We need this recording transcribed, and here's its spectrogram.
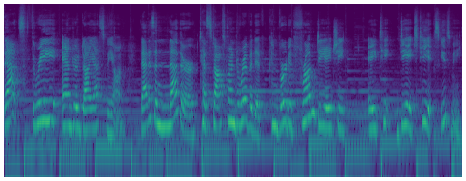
that's 3-androstenedione. That is another testosterone derivative converted from DHT, DHT, excuse me,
